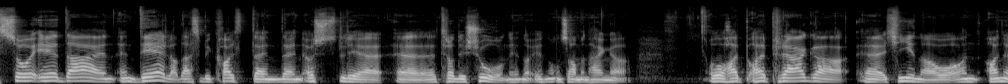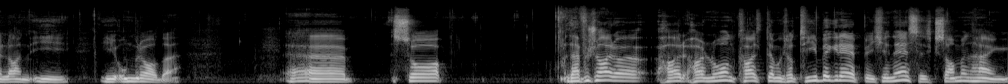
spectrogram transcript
så er det en, en, del av det som blir kalt den, den østlige eh, tradisjonen i, no, i, noen sammenhenger. Og har, har prega eh, Kina og an, andre land i, i området. Eh, så Derfor har, har, har, noen kalt demokratibegrepet i kinesisk sammenheng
